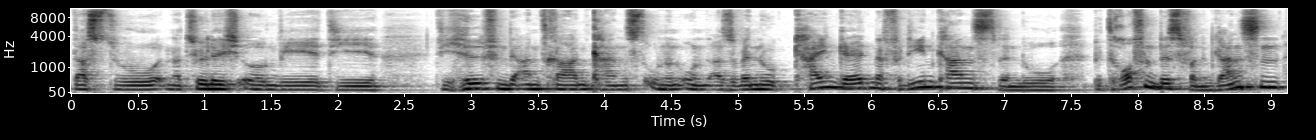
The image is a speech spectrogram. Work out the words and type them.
dass du natürlich irgendwie die, die Hilfen beantragen kannst und und und. Also wenn du kein Geld mehr verdienen kannst, wenn du betroffen bist von dem Ganzen,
